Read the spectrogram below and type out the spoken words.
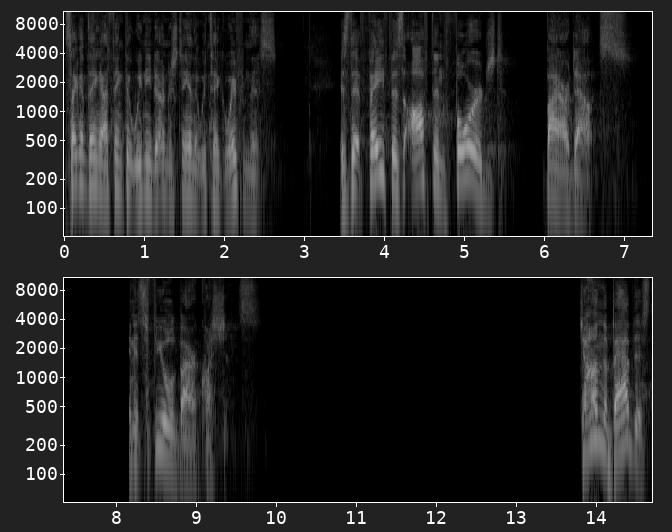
Second thing I think that we need to understand that we take away from this is that faith is often forged by our doubts and it's fueled by our questions. John the Baptist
